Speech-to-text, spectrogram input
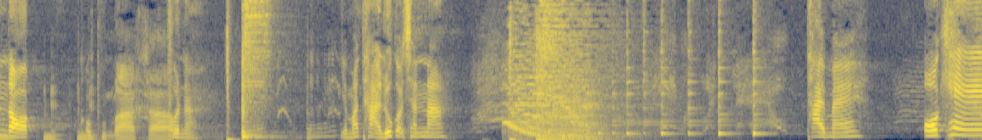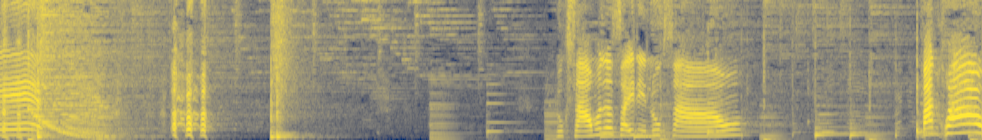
นดอกขอบคุณมากครับคนอะ อย่ามาถ่ายรูปกับฉันนะ ถ่ายไหม โอเค ลูกสาวมันจะใส่ดิลูกสาว บ้านข้าว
